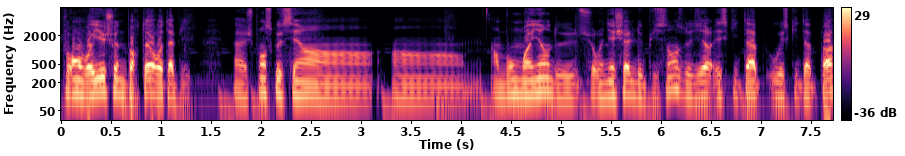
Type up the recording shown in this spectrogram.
pour envoyer Sean Porter au tapis. Euh, je pense que c'est un, bon moyen de, sur une échelle de puissance de dire est-ce qu'il tape ou est-ce qu'il tape pas?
